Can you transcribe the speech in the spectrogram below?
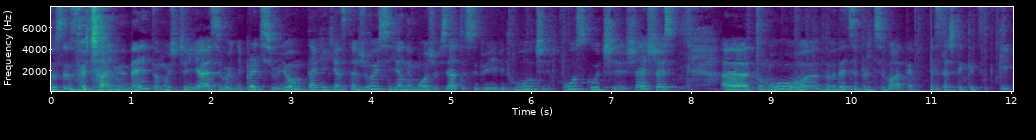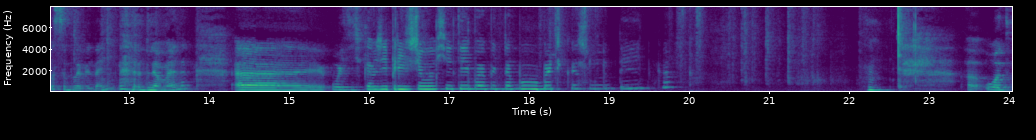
досить звичайний день, тому що я сьогодні працюю. Так як я стажуюся, я не можу взяти собі відгул чи відпустку, чи ще щось. Е, Тому доведеться працювати. Все ж таки, це такий особливий день для мене. Е, Осічка вже прийшов сюди, мабуть, бубочка. Е, От.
